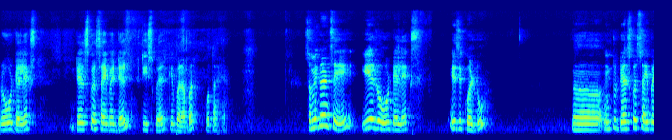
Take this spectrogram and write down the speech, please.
rho del x del square psi by del t square के बराबर होता है। समीकरण से A rho del x equal to uh, into del square psi by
